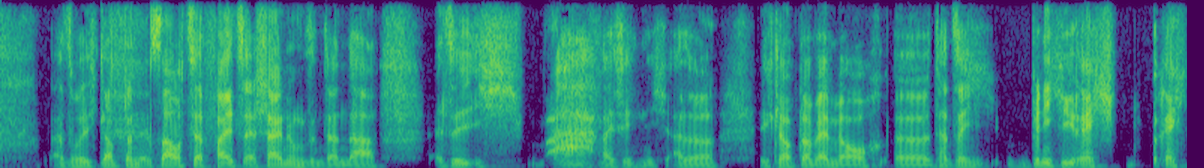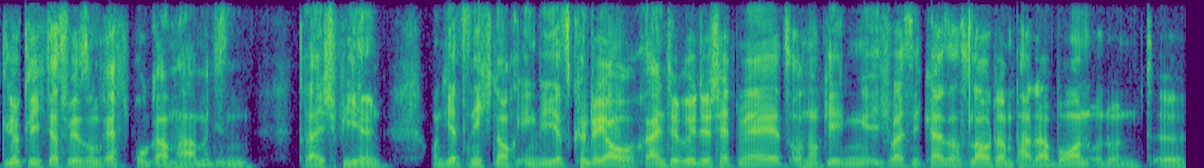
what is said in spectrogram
also ich glaube, dann ist auch Zerfallserscheinungen sind dann da. Also ich, ah, weiß ich nicht. Also ich glaube, da werden wir auch äh, tatsächlich, bin ich recht, recht glücklich, dass wir so ein Restprogramm haben mit diesen drei Spielen. Und jetzt nicht noch irgendwie, jetzt könnte ja auch rein theoretisch hätten wir ja jetzt auch noch gegen, ich weiß nicht, Kaiserslautern, Paderborn und, und äh,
